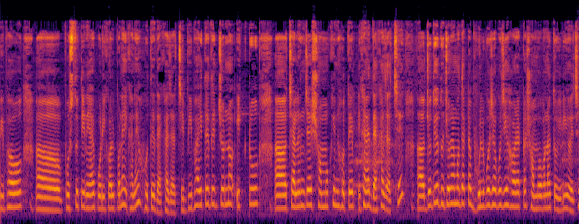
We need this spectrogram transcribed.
বিবাহ প্রস্তুতি নেওয়ার পরিকল্পনা এখানে হতে দেখা যাচ্ছে। বিবাহিতদের জন্য একটু চ্যালেঞ্জের সম্মুখীন হতে এখানে দেখা যাচ্ছে। যদিও দুজনের মধ্যে একটা ভুল বোঝাবুঝি হওয়ার একটা সম্ভাবনা তৈরি হয়েছে।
